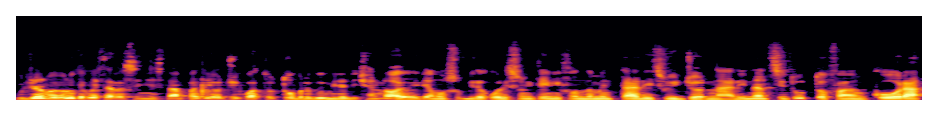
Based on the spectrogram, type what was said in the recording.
Buongiorno, benvenuti a questa rassegna stampa di oggi 4 ottobre 2019. Vediamo subito quali sono i temi fondamentali sui giornali. Innanzitutto fa ancora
